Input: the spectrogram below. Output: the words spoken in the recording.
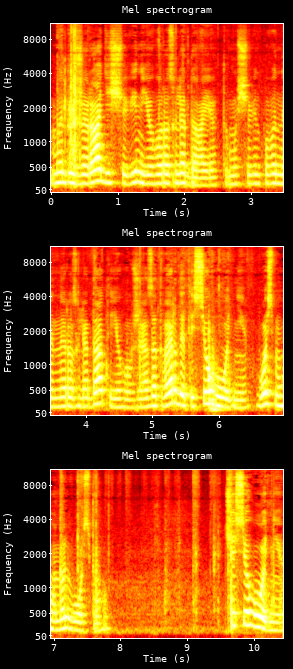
Ми дуже раді, що він його розглядає, тому що він повинен не розглядати його вже, а затвердити сьогодні, 8.08. Чи сьогодні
